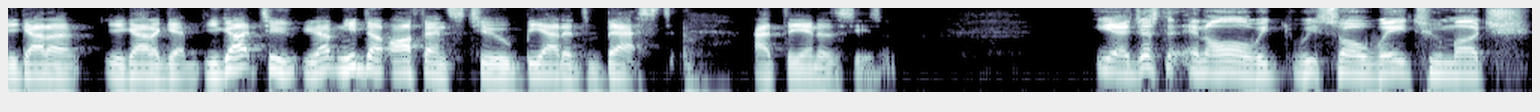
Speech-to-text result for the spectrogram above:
you gotta you gotta get you got to you have need the offense to be at its best at the end of the season. Yeah, just in all, we we saw way too much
